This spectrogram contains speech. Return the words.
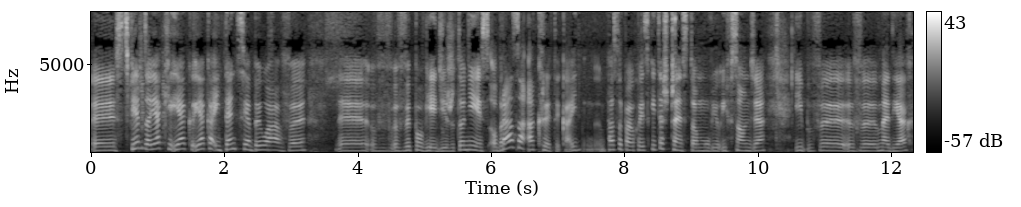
e, stwierdza, jak, jak, jaka intencja była w, w wypowiedzi, że to nie jest obraza, a krytyka. I pastor Paweł Chojecki też często mówił i w sądzie, i w, w mediach,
